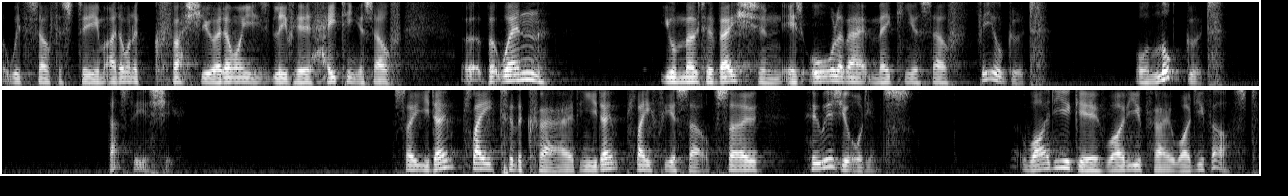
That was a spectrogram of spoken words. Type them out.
with self esteem. I don't want to crush you. I don't want you to leave here hating yourself. Uh, but when your motivation is all about making yourself feel good or look good, that's the issue. So you don't play to the crowd and you don't play for yourself. So, who is your audience? Why do you give? Why do you pray? Why do you fast?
